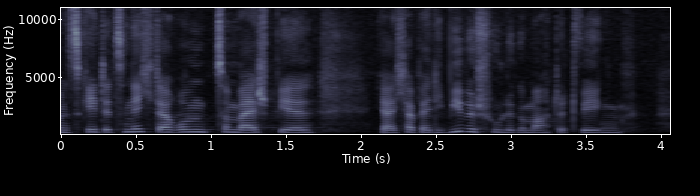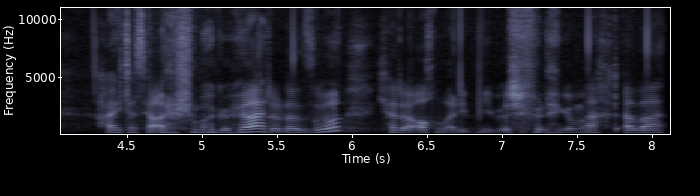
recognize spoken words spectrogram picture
Und es geht jetzt nicht darum, zum Beispiel, ja, ich habe ja die Bibelschule gemacht, deswegen habe ich das ja alles schon mal gehört oder so. Ich hatte auch mal die Bibelschule gemacht, aber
